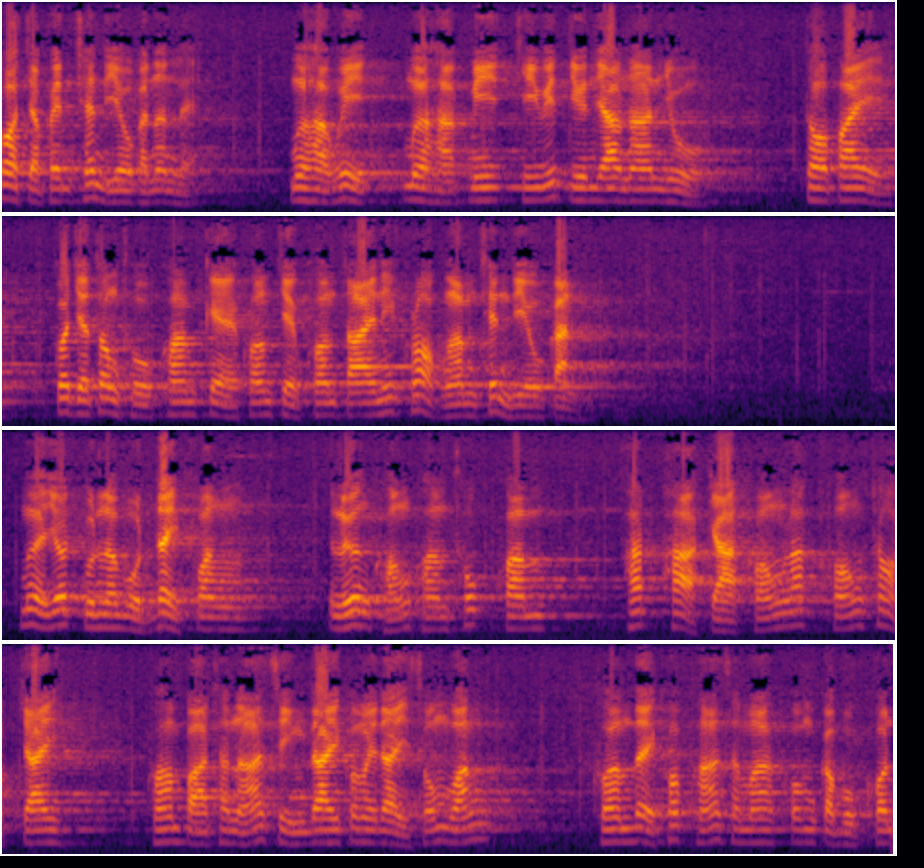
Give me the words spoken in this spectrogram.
ก็จะเป็นเช่นเดียวกันนั่นแหละ เมื่อหากวิเมื่อหากมีชีวิตยืนยาวนานอยู่ ต่อไป ก็จะต้องถูกความแก่ความเจ็บความตายนี้ครอบงำเช่นเดียวกัน เมื่อยศกุลบุตรได้ฟังเรื่องของความทุกข์ความพัดภาคจากของรักของชอบใจ ความปรารถนาสิ่งใดก็ไม่ได้สมหวัง ความได้คบหาสมาคมกับบุคคล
